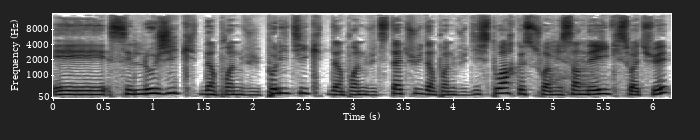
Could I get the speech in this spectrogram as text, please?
Et c'est logique d'un point de vue politique, d'un point de vue de statut, d'un point de vue d'histoire que ce soit Miss Sunday qui soit tuée,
